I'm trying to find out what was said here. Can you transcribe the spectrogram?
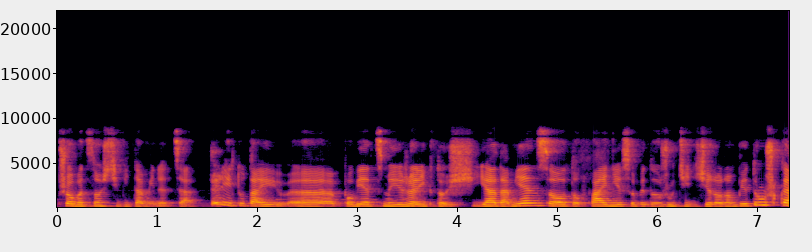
przy obecności witaminy C. Czyli tutaj e, powiedzmy, jeżeli ktoś jada mięso, to fajnie sobie dorzucić zieloną pietruszkę,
